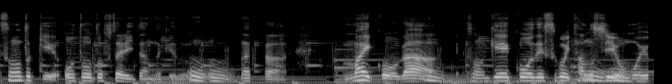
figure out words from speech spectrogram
その時弟2人いたんだけど、うんうん。なんかマイコが、うん。その芸校ですごい楽しい思いをし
